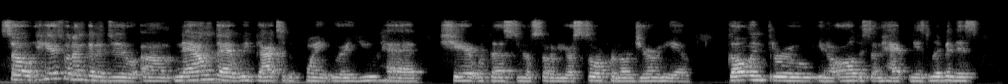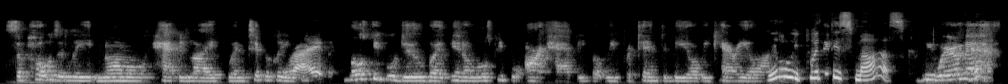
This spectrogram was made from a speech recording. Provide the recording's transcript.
So here's what I'm going to do. Um, now that we've got to the point where you have shared with us your sort of your soarpreneur journey of going through, you know, all this unhappiness, living this supposedly normal, happy life when typically right. most people do, but you know, most people aren't happy, but we pretend to be or we carry on. Yeah, we put this mask. We wear a mask.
